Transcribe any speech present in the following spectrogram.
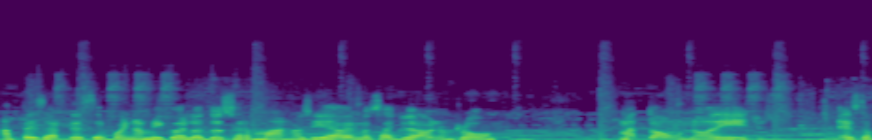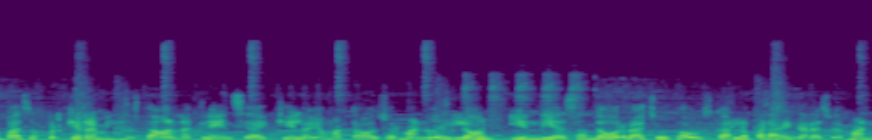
a pesar de ser buen amigo de los dos hermanos y de haberlos ayudado en un robo, mató a uno de ellos. Esto pasó porque Remigio estaba en la creencia de que él había matado a su hermano Dilón y un día estando borracho fue a buscarlo para vengar a su hermano.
